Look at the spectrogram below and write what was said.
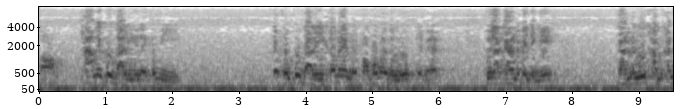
ชอบพระไม่พูดบาลีเลยก็มี แต่คนพูดบาลีก็ไม่ได้หมายความว่าไม่บรรลุใช่ไหมฮะคือหลักการมันเป็นอย่างนี้ การบรรลุธรรมขั้น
